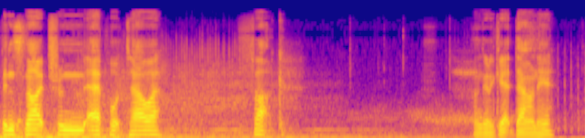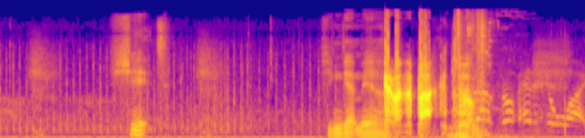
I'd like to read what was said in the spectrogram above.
Been sniped from airport tower. Fuck. I'm gonna get down here. Shit. If you can get me out. Get on the back at all. Drop headed your way.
